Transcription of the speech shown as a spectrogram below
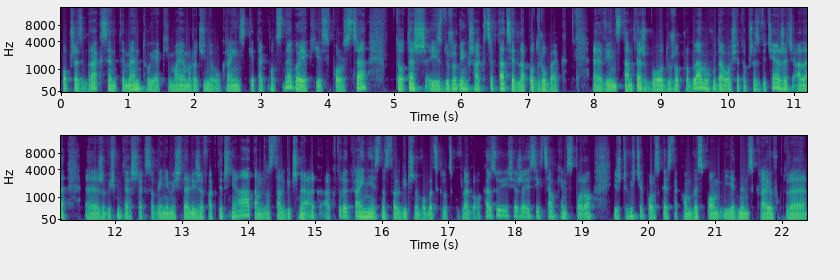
poprzez brak sentymentu, jaki mają rodziny ukraińskie, tak mocnego, jaki jest w Polsce, to też jest dużo większa akceptacja dla podróbek, e, więc tam też było dużo problemów, udało się to przezwyciężyć, ale e, żebyśmy też tak sobie nie myśleli, że faktycznie, a tam nostalgiczne, a, a który kraj nie jest nostalgiczny wobec klocków Lego? Okazuje się, że jest ich całkiem sporo i rzeczywiście Polska jest taką wyspą i jednym z krajów, które,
